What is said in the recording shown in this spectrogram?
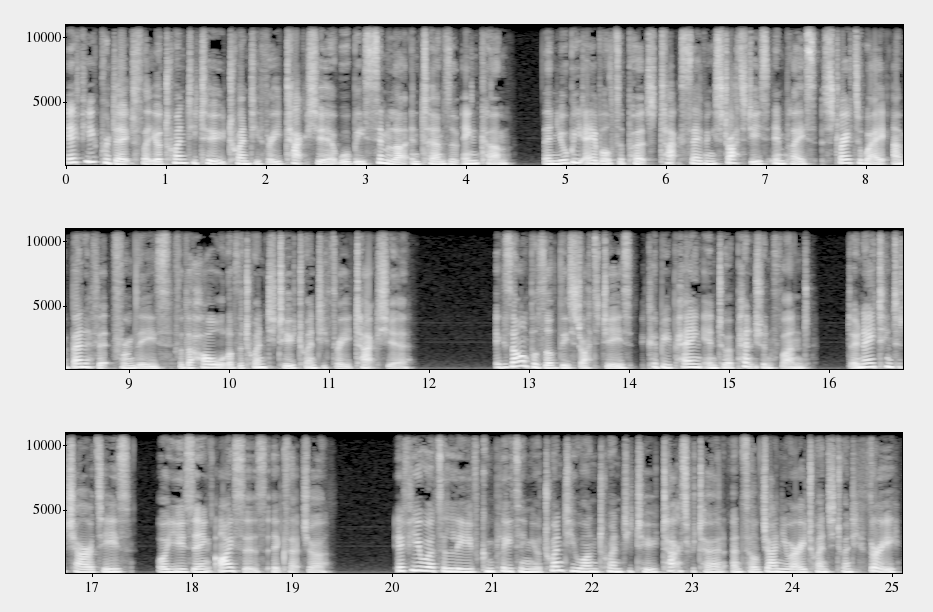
If you predict that your 22 23 tax year will be similar in terms of income, then you'll be able to put tax saving strategies in place straight away and benefit from these for the whole of the 22 23 tax year. Examples of these strategies could be paying into a pension fund, donating to charities, or using ISAs, etc. If you were to leave completing your 21 22 tax return until January 2023,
